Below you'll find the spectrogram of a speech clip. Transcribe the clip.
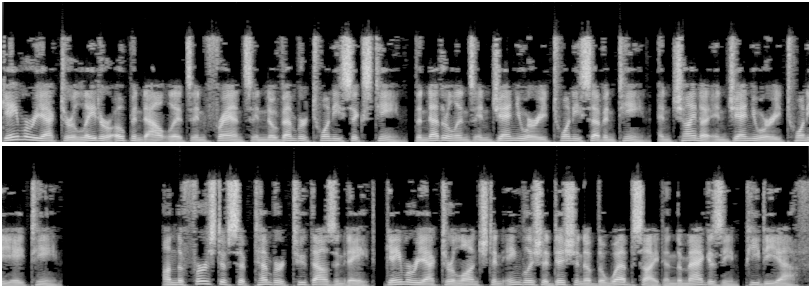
Gamereactor later opened outlets in France in November 2016, the Netherlands in January 2017, and China in January 2018. On 1 September 2008, Gamereactor launched an English edition of the website and the magazine PDF.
